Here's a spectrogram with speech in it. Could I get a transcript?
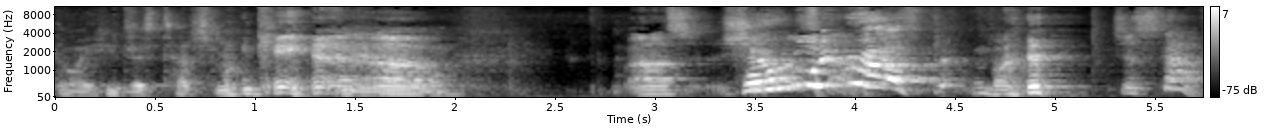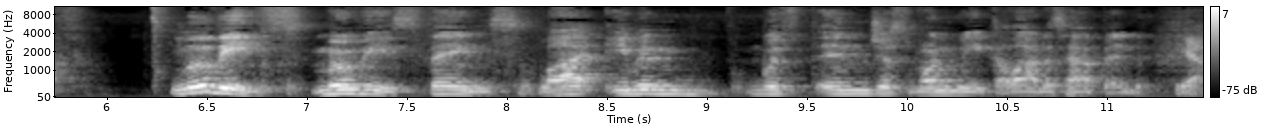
The way he just touched my can. Um, uh, s- Firmly grasped. just stuff. Movies. Movies, things, a lot. Even within just one week, a lot has happened. Yeah.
